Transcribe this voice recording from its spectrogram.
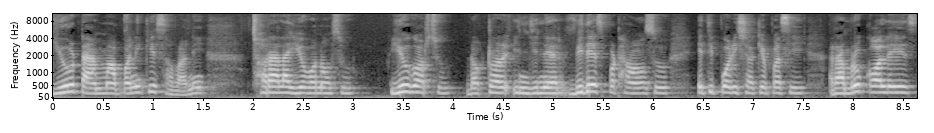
यो टाइममा पनि के छ भने छोरालाई यो बनाउँछु यो गर्छु। डक्टर इन्जिनियर विदेश पठाउँछु। यति पढिसकेपछि राम्रो कलेज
